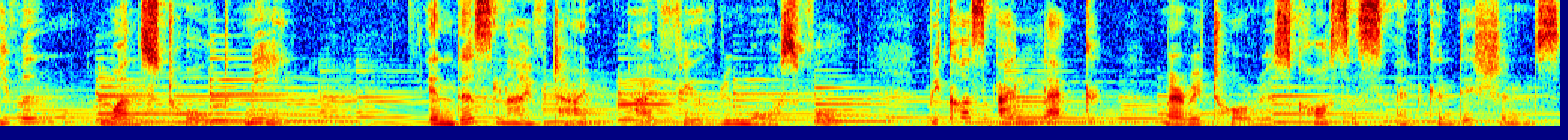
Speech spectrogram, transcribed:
even once told me, In this lifetime, I feel remorseful because I lack meritorious causes and conditions.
